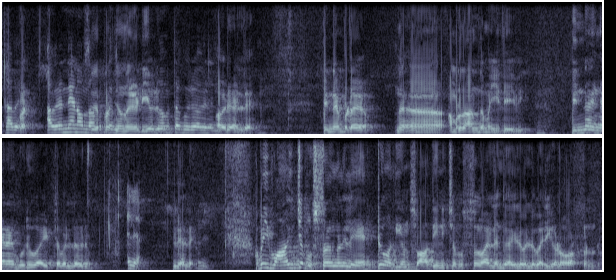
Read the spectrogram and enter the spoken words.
പ്രജ്ഞ സ്ഥിതപ്രജ്ഞ നേടിയ ഒരു അവരല്ലേ? പിന്നെ ഇവിടെ അമൃതാനന്ദമയി ദേവി. പിന്നെ എങ്ങനെ ഗുരുവായിട്ട് വല്ലവരും? ഇല്ല. ഇല്ല അല്ലേ? അപ്പോൾ ഈ വായിച്ച പുസ്തകങ്ങളിൽ ഏറ്റവും അധികം സ്വാധീനിച്ച പുസ്തകം അല്ലെങ്കിൽ അതിൽ വല്ല വരികളോ ഓർക്കുന്നുണ്ടോ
